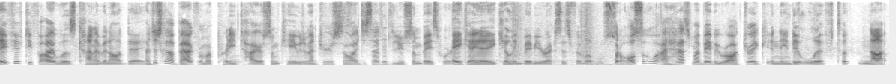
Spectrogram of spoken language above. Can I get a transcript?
Day 55 was kind of an odd day. I just got back from a pretty tiresome cave adventure, so I decided to do some base work, aka killing baby Rexes for levels. But also, I hatched my baby Rock Drake and named it Lift, but not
